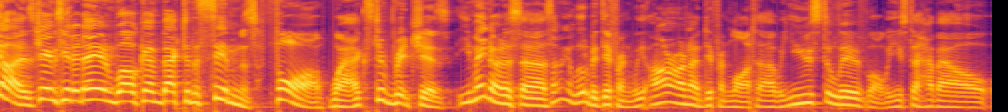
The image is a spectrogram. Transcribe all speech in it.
Hey guys, James here today, and welcome back to The Sims 4 Wags to Riches. You may notice uh, something a little bit different. We are on a different lot. Uh, we used to live, well, we used to have our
